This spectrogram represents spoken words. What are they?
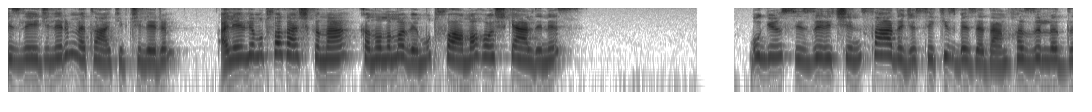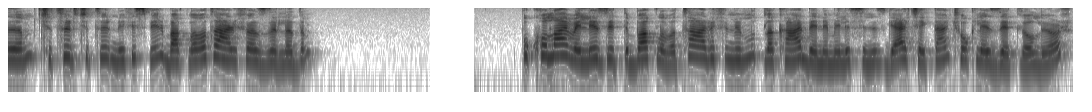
izleyicilerim ve takipçilerim. Alevle Mutfak Aşkına kanalıma ve mutfağıma hoş geldiniz. Bugün sizler için sadece 8 bezeden hazırladığım çıtır çıtır nefis bir baklava tarifi hazırladım. Bu kolay ve lezzetli baklava tarifimi mutlaka denemelisiniz. Gerçekten çok lezzetli oluyor.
